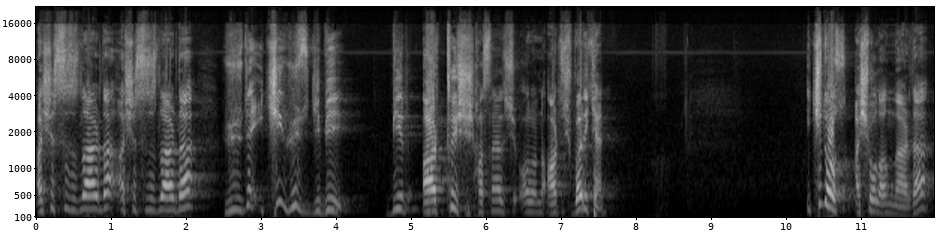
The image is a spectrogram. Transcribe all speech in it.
aşısızlarda aşısızlarda yüzde 200 gibi bir artış hastane yatış oranında artış var iken İki doz aşı olanlarda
